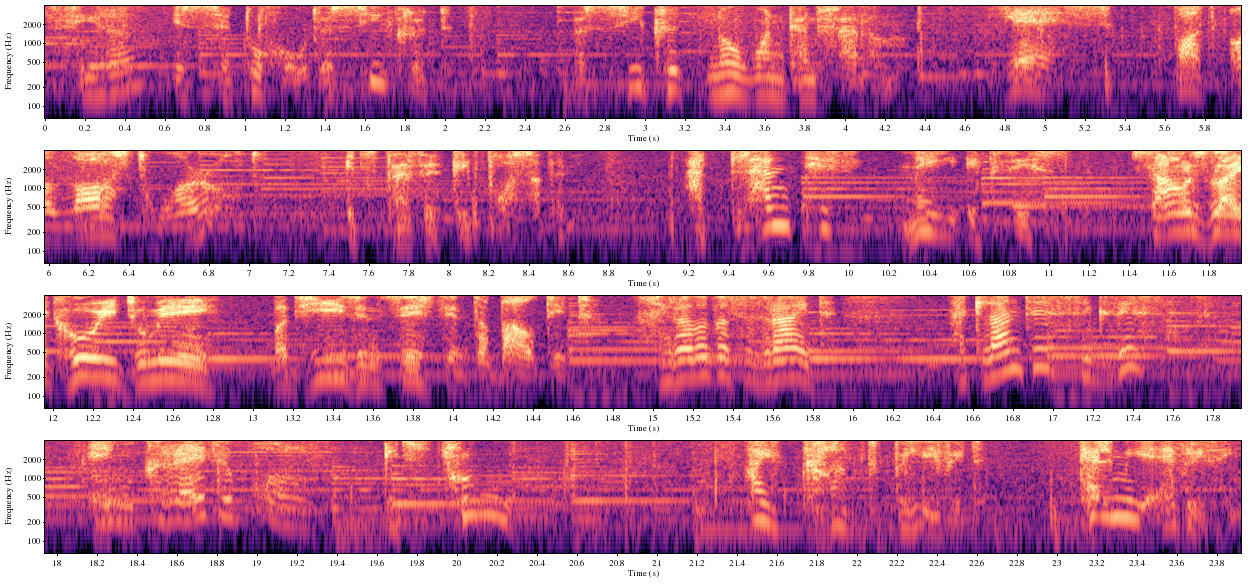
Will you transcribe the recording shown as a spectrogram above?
Sira is said to hold a secret. A secret no one can fathom. Yes, but a lost world? It's perfectly possible. Atlantis may exist. Sounds like Hui to me, but he's insistent about it. Herodotus is right. Atlantis exists. Incredible. It's true. I can't believe it. Tell me everything.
